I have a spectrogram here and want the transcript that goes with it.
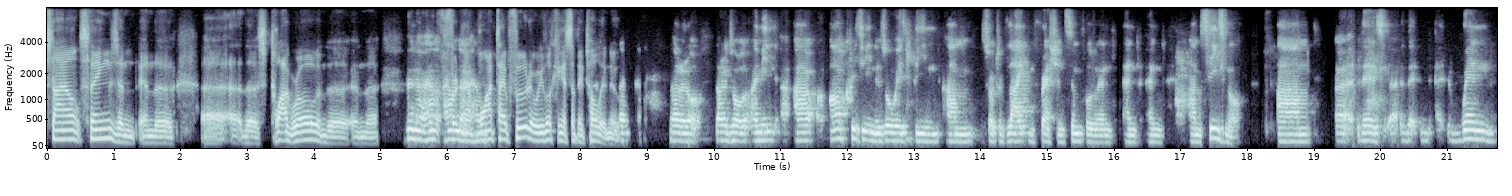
style things and and the uh, the Troisgros and the and the no, no, Ferdinand Point type food, or are we looking at something totally new? Not at all. Not at all. I mean, our, our cuisine has always been um, sort of light and fresh and simple and and and um, seasonal. Um, uh, there's uh, the, when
